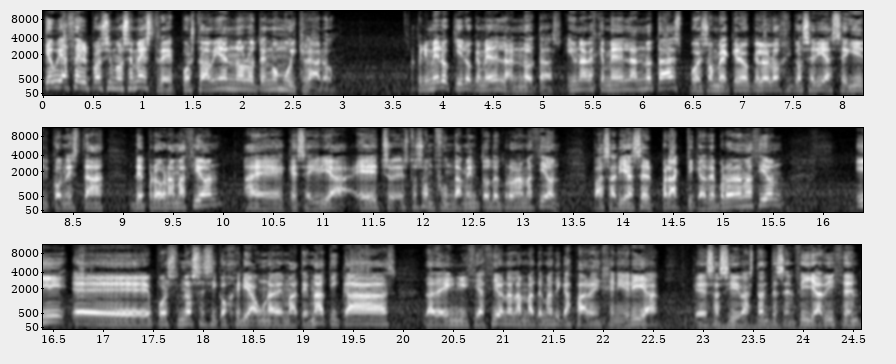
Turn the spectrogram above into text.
¿Qué voy a hacer el próximo semestre? Pues todavía no lo tengo muy claro primero quiero que me den las notas. Y una vez que me den las notas, pues hombre, creo que lo lógico sería seguir con esta de programación, eh, que seguiría, he hecho, estos son fundamentos de programación, pasaría a ser prácticas de programación. Y eh, pues no sé si cogería una de matemáticas, la de iniciación a las matemáticas para la ingeniería, que es así bastante sencilla, dicen,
